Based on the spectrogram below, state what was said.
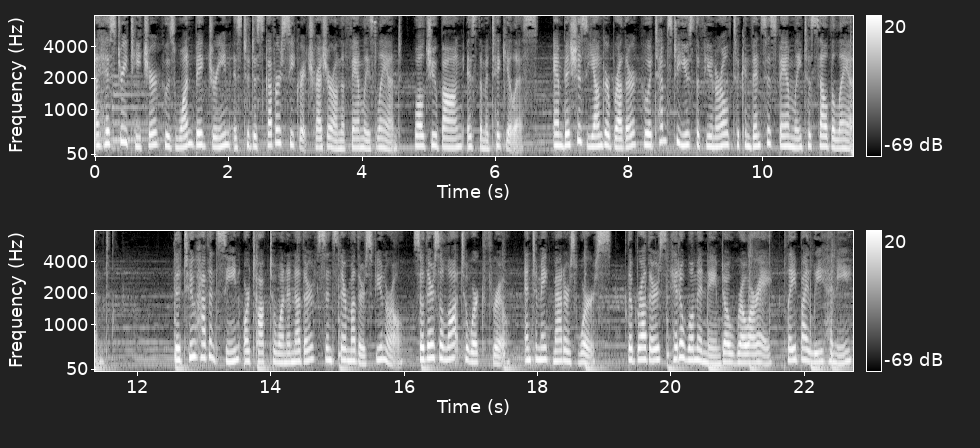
a history teacher whose one big dream is to discover secret treasure on the family's land, while Jubong is the meticulous, ambitious younger brother who attempts to use the funeral to convince his family to sell the land. The two haven't seen or talked to one another since their mother's funeral, so there's a lot to work through, and to make matters worse, the brothers hit a woman named Oh Roare, played by Lee Hani,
